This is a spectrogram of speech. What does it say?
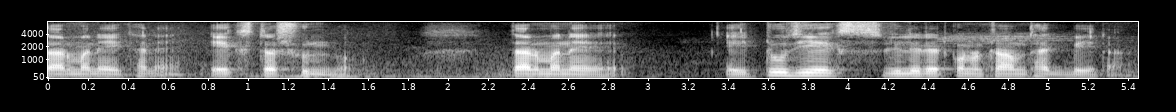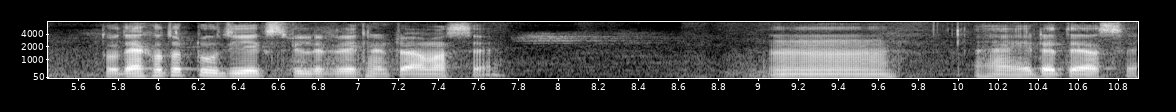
তার মানে এখানে এক্সটা শূন্য। তার মানে এই টু জি এক্স রিলেটেড কোনো টার্ম থাকবেই না। তো দেখো তো টু জি এক্স রিলেটেড এখানে টার্ম আছে। হ্যাঁ এটাতে আছে।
